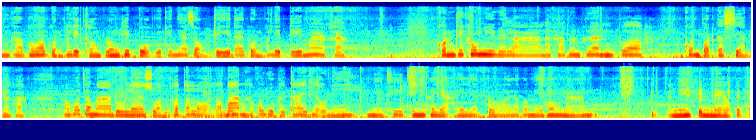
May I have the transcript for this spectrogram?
ำค่ะ เพราะว่าผลผลิตของปรุงที่ปลูกอยู่ที่นี่สองปีได้ผลผลิตดีมากค่ะ คนที่เขามีเวลานะคะ เพื่อนๆพวกคนปลดเกษียณนะคะเขาก็จะมาดูแลสวนเขาตลอดแล้วบ้านเขาก็อยู่ใกล้ๆแถวนี้ มีที่ทิ้งขยะให้เรียบร้อย แล้วก็มีห้องน้ำอันนี้เป็นแมวประจ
